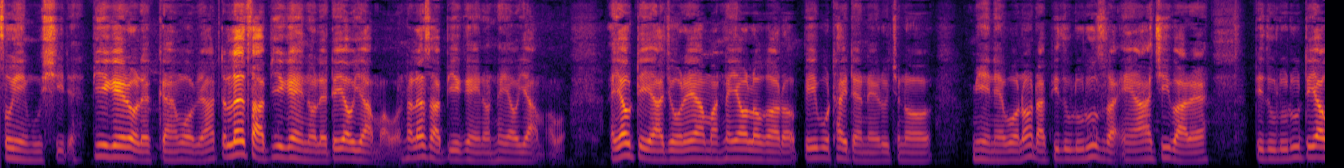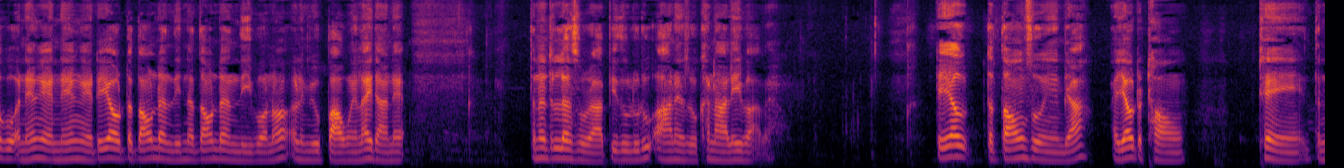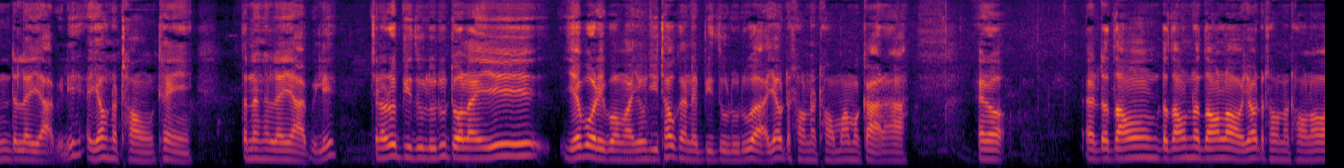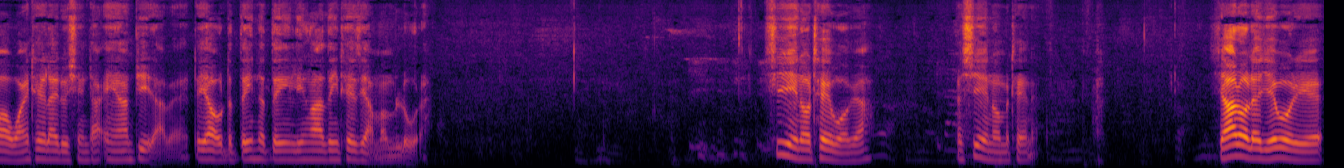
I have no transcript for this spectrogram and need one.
စိုးရင်မှုရှိတယ်ပြေခဲ့တော့လဲကံပေါ့ဗျာတစ်လက်စာပြေခဲ့ရင်တော့လဲတစ်ယောက်ရမှာပေါ့နှစ်လက်စာပြေခဲ့ရင်တော့နှစ်ယောက်ရမှာပေါ့အယောက်100ကျော်တဲ့ကမှနှစ်ယောက်လောက်ကတော့ပေးဖို့ထိုက်တန်တယ်လို့ကျွန်တော်မြင်တယ်ပေါ့နော်ဒါပြည်သူလူထုဆိုတာအင်အားကြီးပါတယ် ပြည်သူလူထုတယောက်ကိုအနှဲငယ်အနှဲငယ်တယောက်1000တန်သည်2000တန်သည်ပေါ့နော်အဲ့လိုမျိုးပါဝင်လိုက်တာနဲ့တနက်တလက်ဆိုတာပြည်သူလူထုအားနဲ့ဆိုခဏလေးပါပဲတယောက်1000ဆိုရင်ဗျာအယောက်1000ထည့်ရင်တနက်တလက်ရပြီလေအယောက်2000ထည့်ရင်တနက်နှစ်လက်ရပြီလေကျွန်တော်တို့ပြည်သူလူထုတော်လှန်ရေးရဲဘော်တွေပေါ်မှာယုံကြည်ထောက်ခံတဲ့ပြည်သူလူထုကအယောက်1000 2000မှမကတာအဲ့တော့ အဲတသောင်းတသောင်းနှစ်သောင်းလောက်ရောက်တစ်ထောင်နှစ်ထောင်လောက်ကဝိုင်းထဲလိုက်လို့ရှရင်ဒါအင်အားပြည့်တာပဲတယောက်တစ်သိန်းနှစ်သိန်းလေးငါးသိန်းထဲစရာမှမလိုတာရှိရင်တော့ထဲပေါ့ဗျာမရှိရင်တော့မထဲနဲ့ရတော့လဲရဲဘော်တွေရဲ့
